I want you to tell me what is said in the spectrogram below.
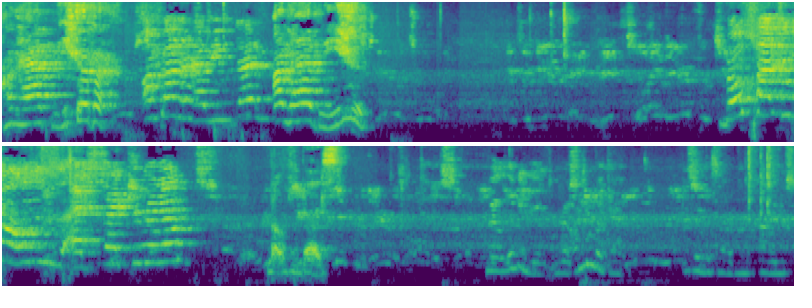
I'm happy. I'm kind of happy with that. I'm happy. Bro, Patrick Mahomes is X Factor right now. No, he does. Bro, look at this, bro. I'm gonna look at it. Look at this out my cards.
